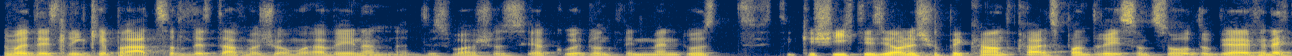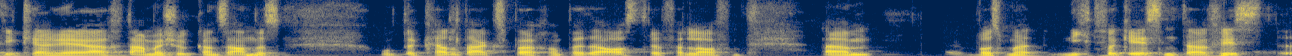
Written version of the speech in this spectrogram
mal das linke Bratzel, das darf man schon mal erwähnen. Das war schon sehr gut. Und wenn, wenn du hast, die Geschichte ist ja alles schon bekannt, Kreuzbandriss und so, da wäre vielleicht die Karriere auch damals schon ganz anders unter Karl Daxbach und bei der Austria verlaufen. Ähm, was man nicht vergessen darf, ist, äh,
